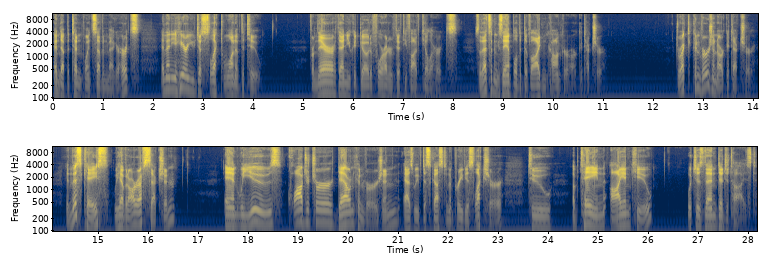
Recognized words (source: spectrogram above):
end up at 10.7 megahertz. And then you here you just select one of the two. From there, then you could go to 455 kilohertz. So that's an example of a divide and conquer architecture. Direct conversion architecture. In this case, we have an RF section and we use quadrature down conversion, as we've discussed in a previous lecture, to obtain I and Q, which is then digitized.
